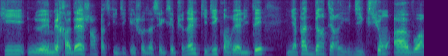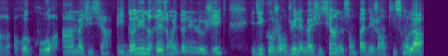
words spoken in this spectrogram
qui est Mechadesh, hein, parce qu'il dit quelque chose d'assez exceptionnel, qui dit qu'en réalité, il n'y a pas d'interdiction à avoir recours à un magicien. Et il donne une raison, il donne une logique. Il dit qu'aujourd'hui, les magiciens ne sont pas des gens qui sont là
